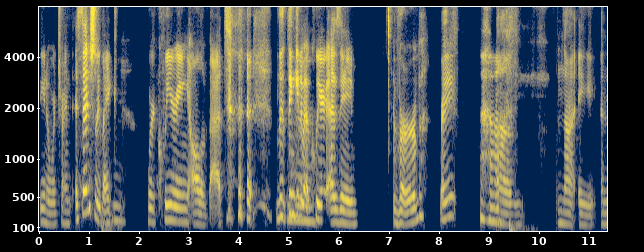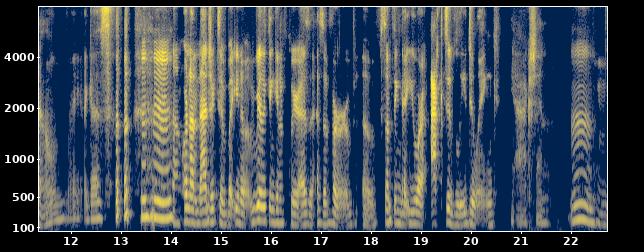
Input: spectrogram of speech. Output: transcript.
you know we're trying essentially like mm-hmm. we're queering all of that thinking mm-hmm. about queer as a verb right uh-huh. um not a, a noun right i guess mm-hmm. um, or not an adjective but you know really thinking of queer as a, as a verb of something that you are actively doing yeah, action. Mm. Mm-hmm.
